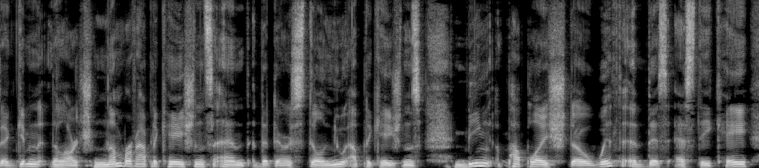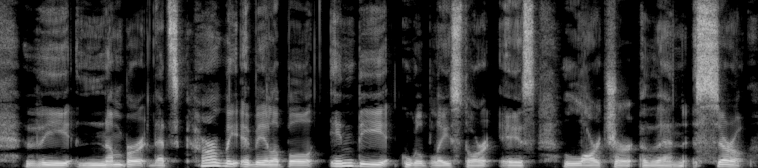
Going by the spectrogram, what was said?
uh, given the large number of applications and that there are still new applications being published uh, with this SDK, the number that's currently available in the Google Play Store is larger than zero.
